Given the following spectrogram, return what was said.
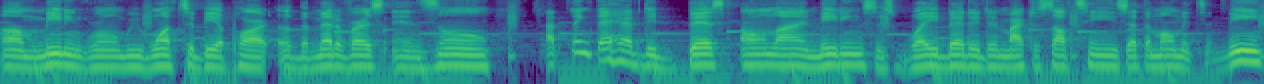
um, meeting room. We want to be a part of the metaverse and Zoom. I think they have the best online meetings. It's way better than Microsoft Teams at the moment to me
